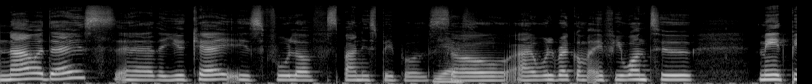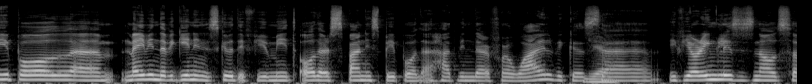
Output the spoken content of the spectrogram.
nowadays uh, the UK is full of Spanish people, Yes. so I will recommend if you want to meet people. Um, maybe in the beginning it's good if you meet other Spanish people that had been there for a while, because Yeah. uh, if your English is not so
